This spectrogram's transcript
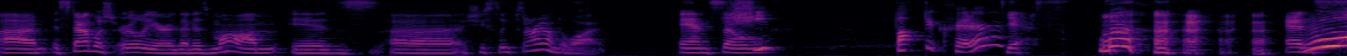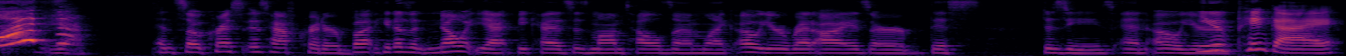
Um, established earlier that his mom is, uh, she sleeps around a lot. And so, she fucked a critter? yes. And What? Yeah. And so Chris is half critter, but he doesn't know it yet because his mom tells him like, "Oh, your red eyes are this disease," and "Oh, you're You have pink eye.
